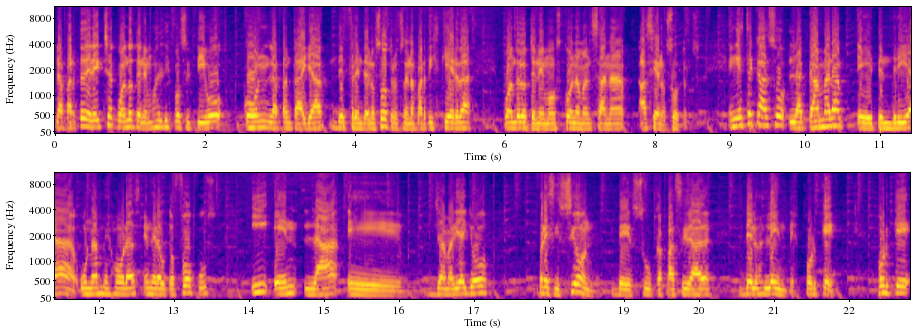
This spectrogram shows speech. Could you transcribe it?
La parte derecha cuando tenemos el dispositivo con la pantalla de frente a nosotros. En la parte izquierda cuando lo tenemos con la manzana hacia nosotros. En este caso, la cámara eh, tendría unas mejoras en el autofocus y en la, eh, llamaría yo, precisión de su capacidad de los lentes. ¿Por qué? Porque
